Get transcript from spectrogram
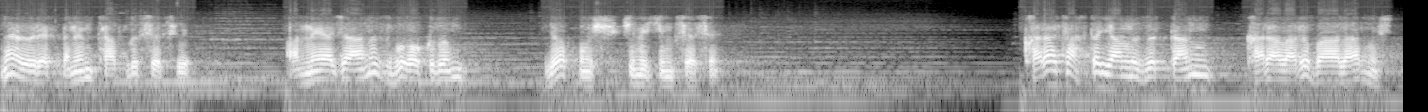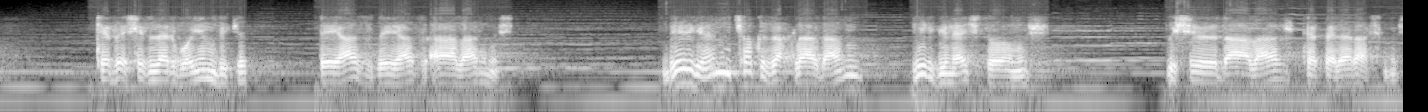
ne öğretmenin tatlı sesi. Anlayacağınız bu okulun yokmuş kimi kimsesi. Kara tahta yalnızlıktan karaları bağlarmış. Tebeşirler boyun büküp beyaz beyaz ağlarmış. Bir gün çok uzaklardan bir güneş doğmuş. Işığı dağlar, tepeler açmış.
